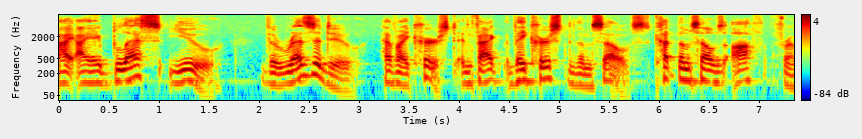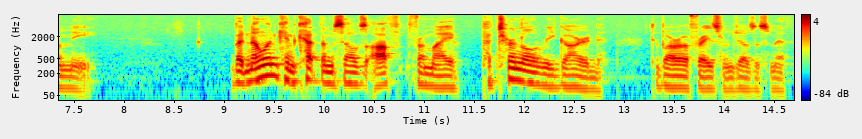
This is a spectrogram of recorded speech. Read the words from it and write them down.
I, I bless you. The residue have I cursed. In fact, they cursed themselves, cut themselves off from me. But no one can cut themselves off from my paternal regard, to borrow a phrase from Joseph Smith.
